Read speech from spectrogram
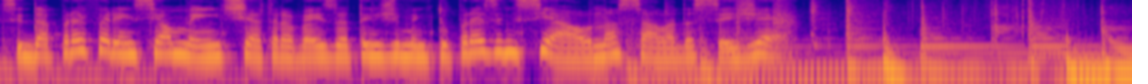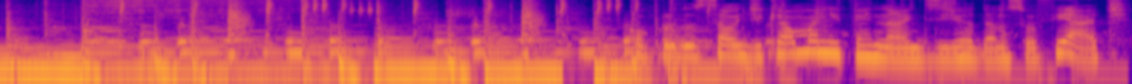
se dá preferencialmente através do atendimento presencial na sala da CGE. Com produção de Kelmani Fernandes e Jordano Sofiati,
